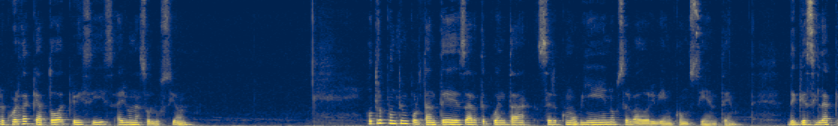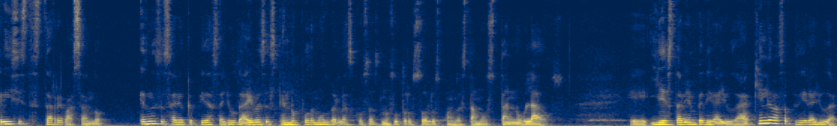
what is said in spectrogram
Recuerda que a toda crisis hay una solución. Otro punto importante es darte cuenta, ser como bien observador y bien consciente de que si la crisis te está rebasando, es necesario que pidas ayuda. Hay veces que no podemos ver las cosas nosotros solos cuando estamos tan nublados. Eh, y está bien pedir ayuda. ¿A quién le vas a pedir ayuda?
